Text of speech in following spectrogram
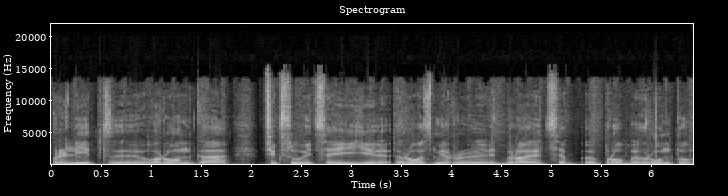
приліт, е, воронка, фіксується її розмір, відбираються е, проби ґрунту.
